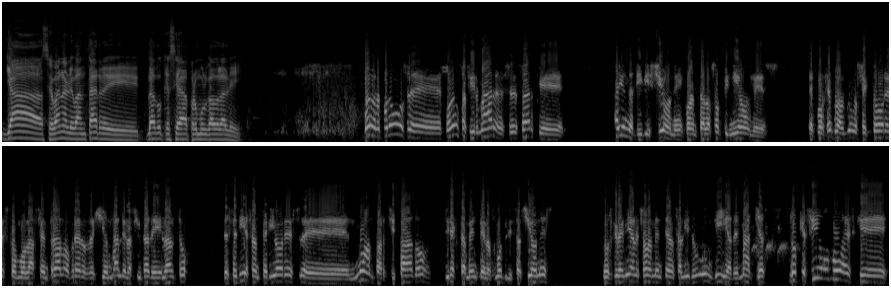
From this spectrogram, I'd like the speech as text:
ya se van a levantar dado que se ha promulgado la ley? Bueno, podemos, podemos afirmar, César, que hay una división en cuanto a las opiniones por ejemplo, algunos sectores como la Central Obrera Regional de la ciudad de El Alto, desde días anteriores eh, no han participado directamente en las movilizaciones. Los gremiales solamente han salido un día de marchas. Lo que sí hubo es que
